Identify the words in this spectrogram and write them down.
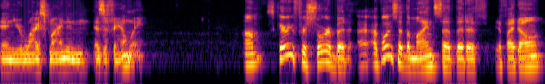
and your wife's mind and as a family um, scary for sure, but I, have always had the mindset that if if I don't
